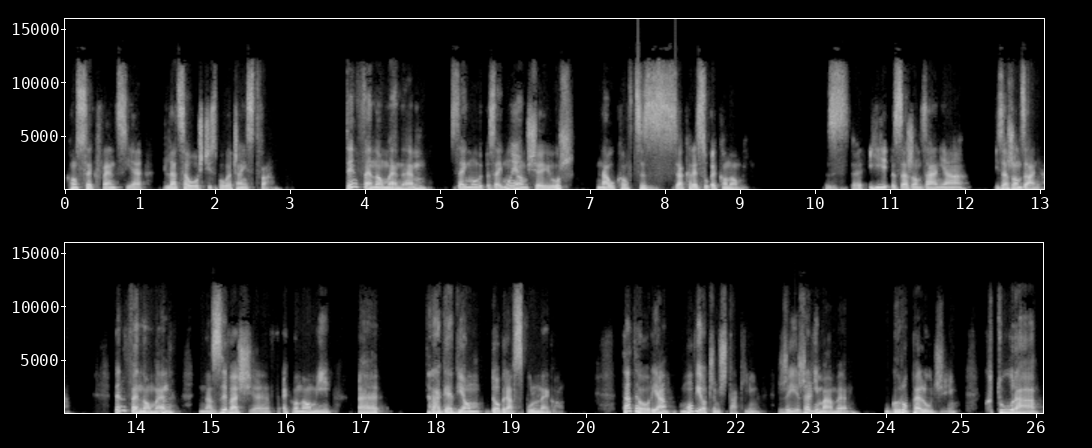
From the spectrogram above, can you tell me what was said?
konsekwencje dla całości społeczeństwa. Tym fenomenem zajmują się już naukowcy z zakresu ekonomii z, i zarządzania i zarządzania. Ten fenomen nazywa się w ekonomii e, tragedią dobra wspólnego. Ta teoria mówi o czymś takim, że jeżeli mamy grupę ludzi, która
